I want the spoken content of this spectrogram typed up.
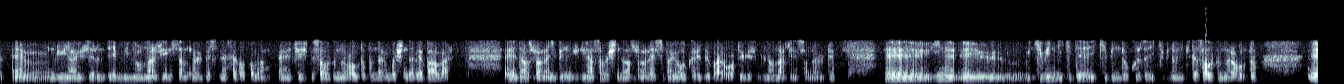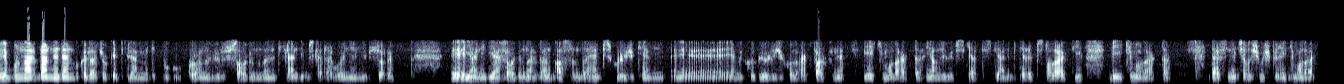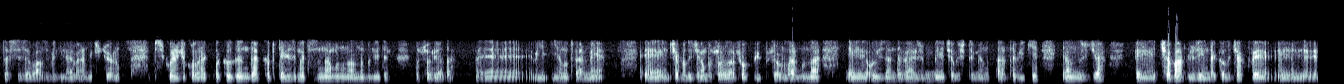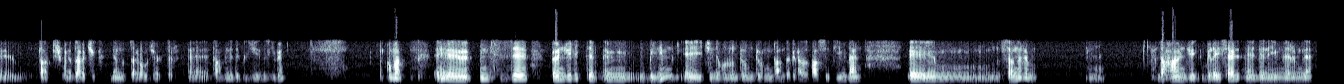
dünya üzerinde milyonlarca insanın ölmesine sebep olan çeşitli salgınlar oldu. Bunların başında veba var. E, daha sonra Birinci Dünya Savaşı'ndan sonra İspanyol gribi var. Orada yüz milyonlarca insan öldü. E, yine e, 2002'de, 2009'da, 2012'de salgınlar oldu. E, bunlardan neden bu kadar çok etkilenmedik? Bu koronavirüs salgınından etkilendiğimiz kadar bu önemli bir soru. E, yani diğer salgınlardan aslında hem psikolojik hem e, mikrobiyolojik olarak farklı ne? Bir hekim olarak da yalnızca bir psikiyatrist yani bir terapist olarak değil bir hekim olarak da dersine çalışmış bir hekim olarak da size bazı bilgiler vermek istiyorum. Psikolojik olarak bakıldığında kapitalizm açısından bunun anlamı nedir? Bu soruya da e, bir yanıt vermeye e, çabalayacağım. Bu sorular çok büyük bir sorular. Bunlar e, o yüzden de vermeye çalıştığım yanıtlar tabii ki yalnızca e, çaba düzeyinde kalacak ve e, tartışmaya da açık yanıtlar olacaktır e, tahmin edebileceğiniz gibi. Ama e, size öncelikle e, benim e, içinde bulunduğum durumdan da biraz bahsedeyim. Ben e, sanırım daha önce bireysel e, deneyimlerimle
